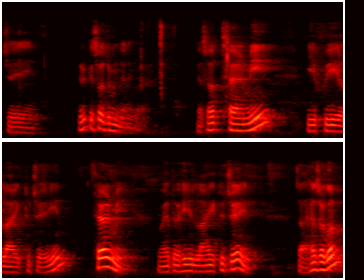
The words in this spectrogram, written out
Jane. 이렇게 써주면 되는 거야. 그래서 tell me if he liked Jane. Tell me whether he liked Jane. 자, 해석은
